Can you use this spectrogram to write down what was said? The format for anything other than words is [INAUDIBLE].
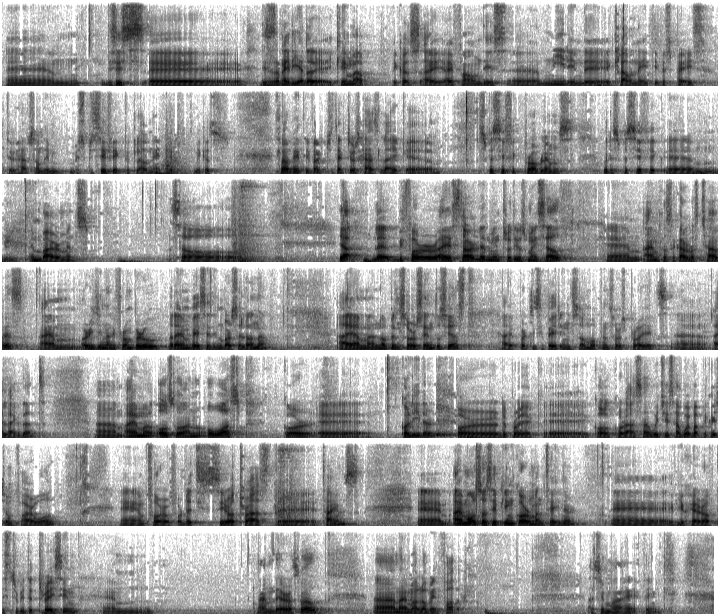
Um, this is uh, this is an idea that came up because I, I found this uh, need in the cloud native space to have something specific to cloud native because cloud native architectures has like uh, specific problems with specific um, environments. So yeah, before I start, let me introduce myself. Um, I'm José Carlos Chávez. I am originally from Peru, but I am based in Barcelona. I am an open source enthusiast. I participate in some open source projects. Uh, I like that. Um, I am also an OWASP core uh, co-leader for the project uh, called Coraza, which is a web application firewall um, for, for the zero trust uh, times. Um, I'm also a Zipkin core maintainer. Uh, if you heard of distributed tracing, um, I'm there as well. And I'm a loving father, as you might think.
